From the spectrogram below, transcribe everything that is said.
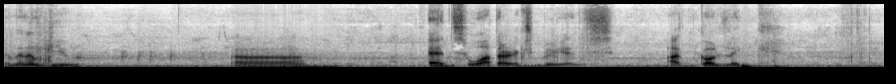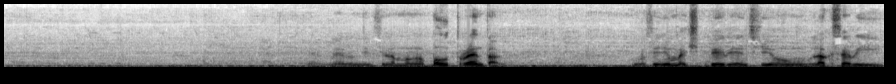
Ganda ng view. Ah, Ed's Water Experience at Cold Lake. Yan, meron din silang mga boat rental. Kung gusto nyo ma-experience yung luxury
